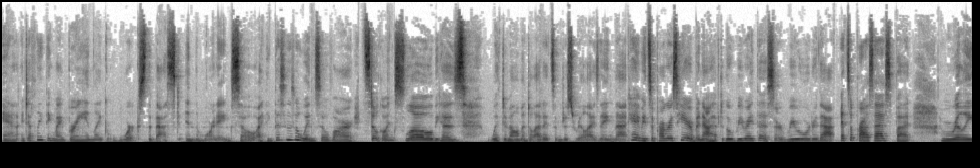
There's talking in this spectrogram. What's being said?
and I definitely think my brain like works the best in the morning. So I think this is a win so far. It's still going slow because with developmental edits, I'm just realizing that, okay, I made some progress here, but now I have to go rewrite this or reorder that. It's a process, but I'm really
